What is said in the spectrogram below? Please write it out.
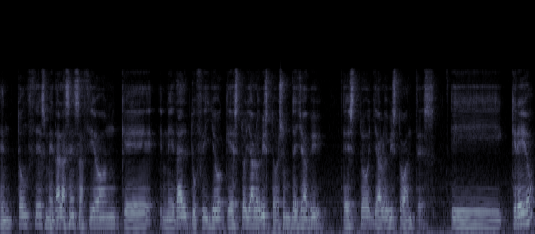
Entonces me da la sensación que me da el tufillo que esto ya lo he visto, es un déjà vu esto ya lo he visto antes. Y creo,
